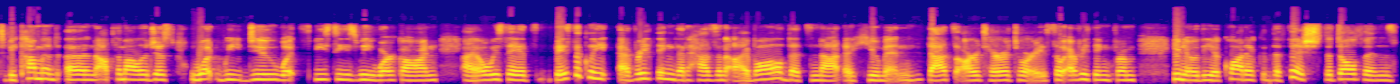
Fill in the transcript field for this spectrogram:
to become an, an ophthalmologist, what we do, what species we work on, I always say it's basically everything that has an eyeball that's not a human. That's our territory. So everything from you know, the aquatic, the fish, the dolphins,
